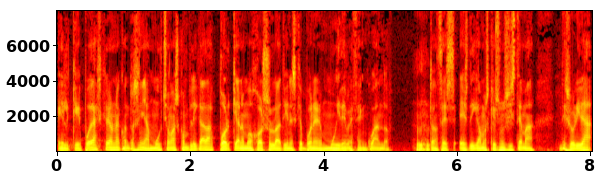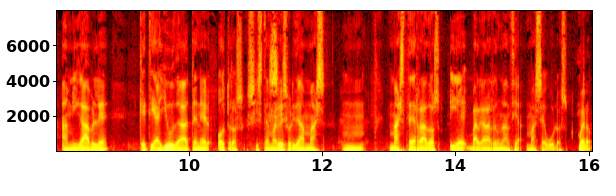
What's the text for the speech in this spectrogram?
el que puedas crear una contraseña mucho más complicada porque a lo mejor solo la tienes que poner muy de vez en cuando. Entonces, es digamos que es un sistema de seguridad amigable que te ayuda a tener otros sistemas de seguridad más, mm, más cerrados y, eh, valga la redundancia, más seguros. Bueno,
